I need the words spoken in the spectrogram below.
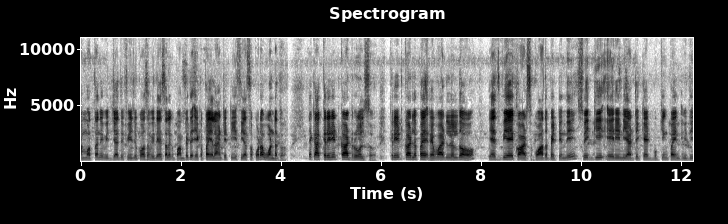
ఆ మొత్తాన్ని విద్యార్థి ఫీజు కోసం విదేశాలకు పంపితే ఇకపై ఎలాంటి టీసీఎస్ కూడా ఉండదు. ఇక క్రెడిట్ కార్డ్ రూల్స్. క్రెడిట్ కార్డులపై రివార్డులతో ఎస్బీఐ కార్డ్స్ కోత పెట్టింది. స్విగ్గీ ఎయిర్ ఇండియా టికెట్ బుకింగ్పై ఇది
